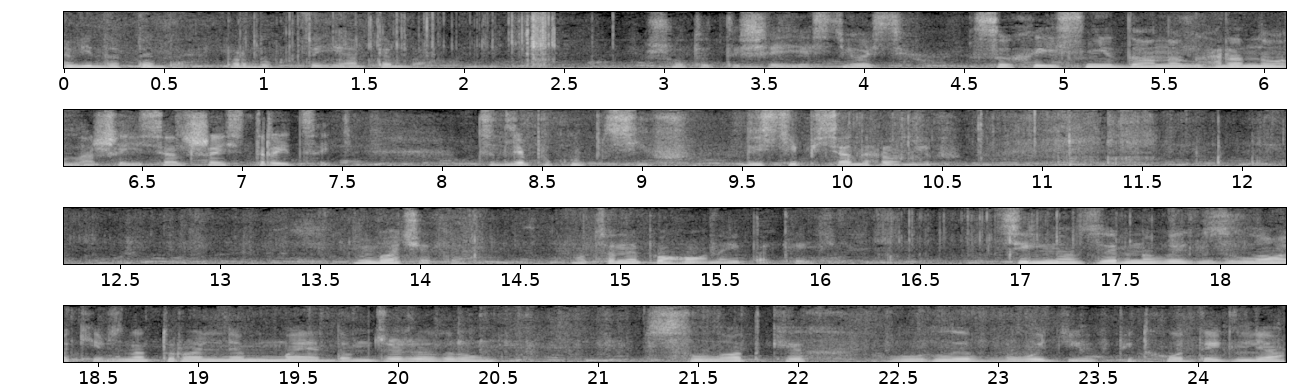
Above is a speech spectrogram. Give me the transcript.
Від АТБ. Продукція АТБ. Що тут ще є? Ось сухий сніданок гранола 66,30. Це для покупців. 250 грамів. Бачите? Оце непоганий такий. Цільнозернових злаків з натуральним медом, джерелом сладких вуглеводів. Підходить для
